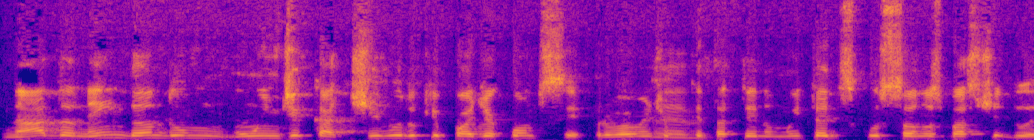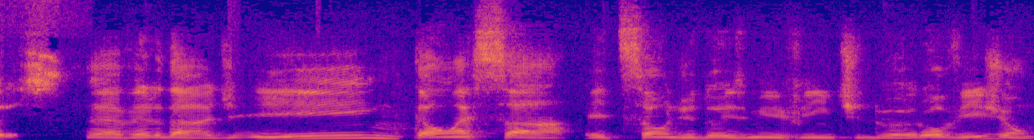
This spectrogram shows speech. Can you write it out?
nada nem dando um, um, indicativo do que pode acontecer. Provavelmente é. porque está tendo muita discussão nos bastidores. É verdade. E então essa edição de 2020 do Eurovision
